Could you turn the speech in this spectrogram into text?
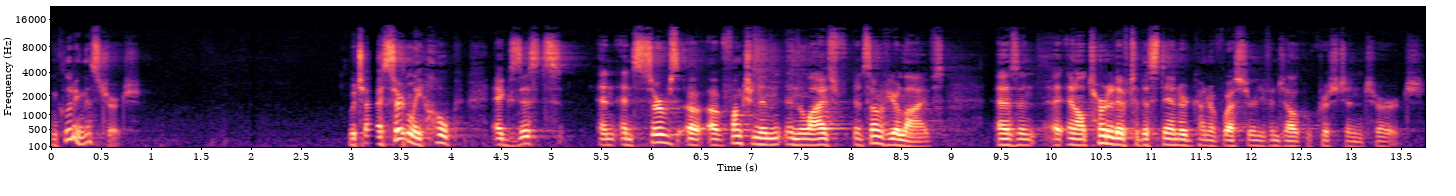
Including this church, which I certainly hope exists and, and serves a, a function in, in, the lives, in some of your lives as an, an alternative to the standard kind of Western evangelical Christian church.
